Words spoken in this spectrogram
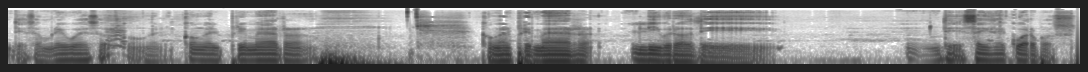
de Sombra y Hueso con el, con el primer con el primer libro de de Seis de Cuervos.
